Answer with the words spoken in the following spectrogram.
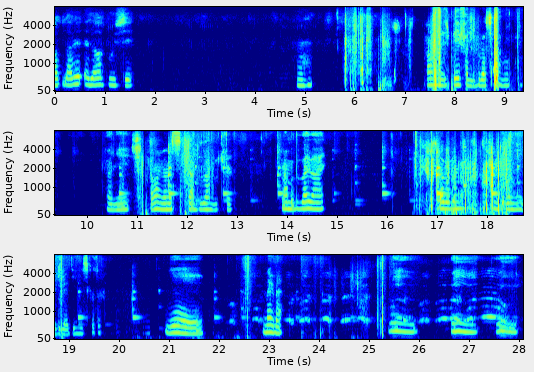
Adları Ela Buse. Hı hı. Anlıyoruz beyefendi burası anaokulu. Yani tamam hemen sıkıntılar götürelim. Tamam bay bay. Kızlar babanın şimdi oynayın dilediğiniz kadar. Yeee. Merhaba. Vii. Vii. Vii.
